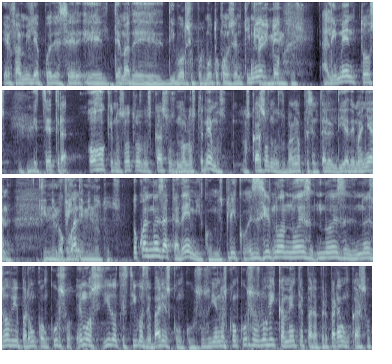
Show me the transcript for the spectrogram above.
en familia puede ser el tema de divorcio por mutuo consentimiento, alimentos etcétera. Ojo que nosotros los casos no los tenemos. Los casos nos los van a presentar el día de mañana. Tienen 20 minutos. Lo cual no es académico, me explico. Es decir, no, no, es, no, es, no es obvio para un concurso. Hemos sido testigos de varios concursos y en los concursos, lógicamente, para preparar un caso,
